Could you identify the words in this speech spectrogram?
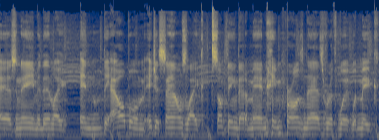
ass name. And then like in the album it just sounds like something that a man named Bronze Nazareth would would make.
